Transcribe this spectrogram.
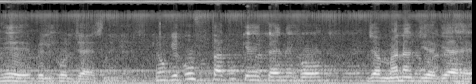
یہ بالکل جائز نہیں ہے۔ کیونکہ اف تک کے کہنے کو جب منع کیا گیا ہے،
